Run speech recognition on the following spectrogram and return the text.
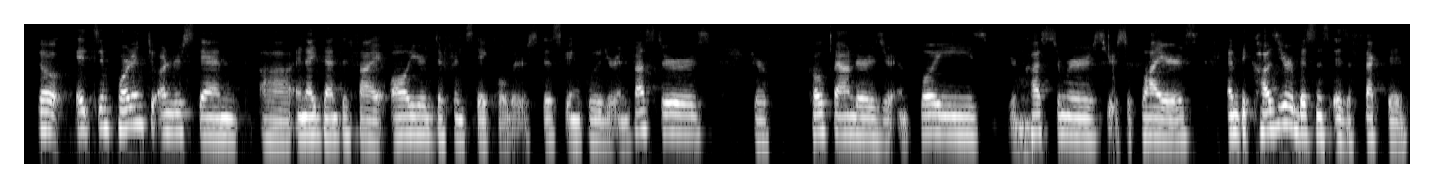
So it's important to understand uh, and identify all your different stakeholders. This can include your investors, your co-founders, your employees, your mm-hmm. customers, your suppliers. And because your business is affected,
